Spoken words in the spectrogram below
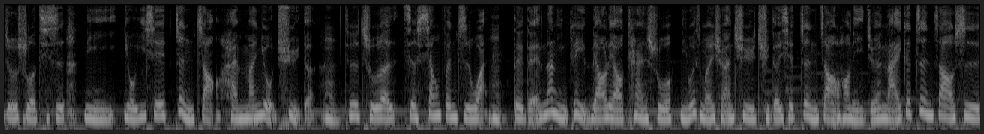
就是说其实你有一些证照还蛮有趣的，嗯，就是除了这香氛之外，嗯，对对。那你可以聊聊看，说你为什么喜欢去取得一些证照，然后你觉得哪一个证照是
